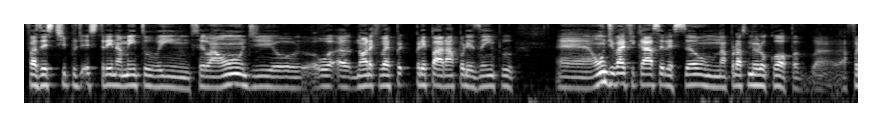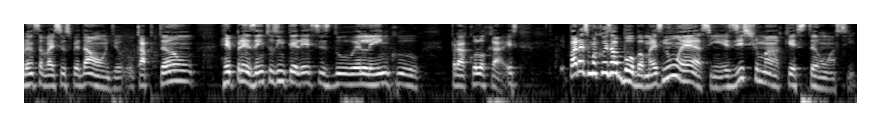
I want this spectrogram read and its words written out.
fazer esse tipo de esse treinamento em sei lá onde, ou, ou ah, na hora que vai pre preparar, por exemplo, é, onde vai ficar a seleção na próxima Eurocopa. A, a, França vai se hospedar onde? O, capitão representa os interesses do elenco para colocar. Esse, parece uma coisa boba, mas não é assim. Existe uma questão assim.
